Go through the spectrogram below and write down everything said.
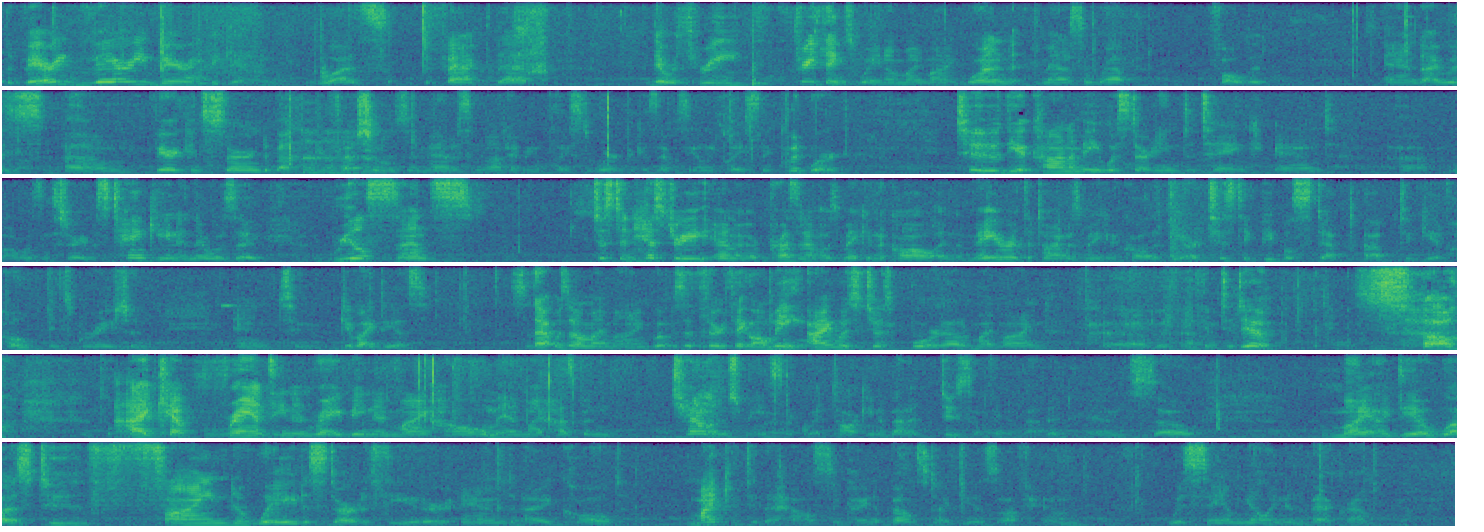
The very, very, very beginning was the fact that there were three, three things weighing on my mind. One, the Madison rep folded, and I was um, very concerned about the professionals in Madison not having a place to work, because that was the only place they could work. Two, the economy was starting to tank, and, uh, well, it wasn't starting, it was tanking, and there was a real sense just in history, and our president was making a call, and the mayor at the time was making a call, that the artistic people stepped up to give hope, inspiration, and to give ideas. So that was on my mind. What was the third thing? Oh, me, I was just bored out of my mind uh, with nothing to do. So I kept ranting and raving in my home, and my husband challenged me, so quit talking about it, do something about it. And so my idea was to find a way to start a theater, and I called Mikey to the house and kind of bounced ideas off him, with Sam yelling in the background.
